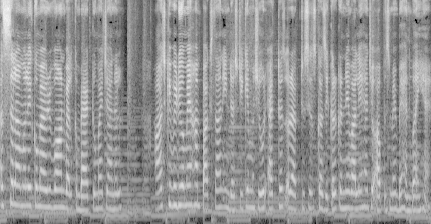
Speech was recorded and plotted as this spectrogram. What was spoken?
वालेकुम everyone welcome back to my channel आज की वीडियो में हम पाकिस्तान इंडस्ट्री के मशहूर एक्टर्स और एक्ट्रेसेस का ज़िक्र करने वाले हैं जो आपस में बहन भाई हैं।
